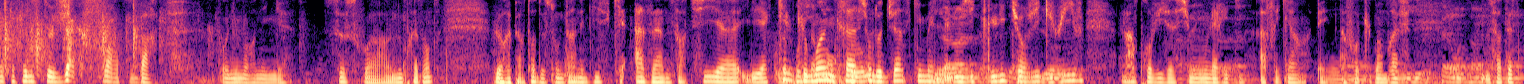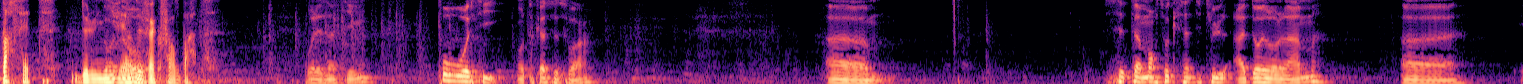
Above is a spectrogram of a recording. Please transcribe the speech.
Saxophoniste Jacques Schwartzbart au New Morning ce soir nous présente le répertoire de son dernier disque Azan, sorti euh, il y a quelques mois, une création de jazz qui mêle la musique liturgique juive, l'improvisation, les rythmes africains et afro-cubains, bref, une synthèse parfaite de l'univers de Jacques Schwartzbart. pour les intimes. Pour vous aussi, en tout cas ce soir. Euh, c'est un morceau qui s'intitule Adonolam. Euh,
